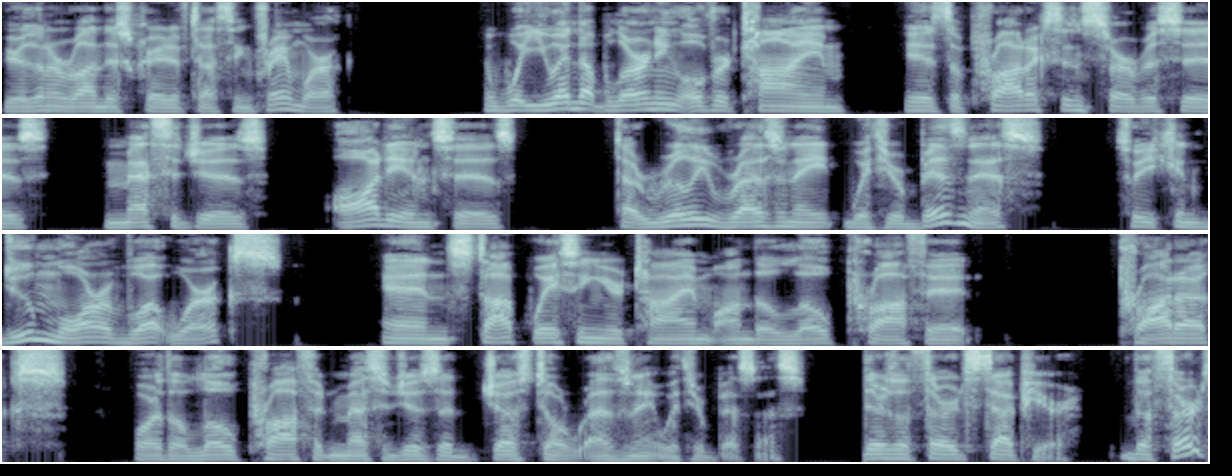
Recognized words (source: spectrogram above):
You're going to run this creative testing framework. And what you end up learning over time is the products and services, messages, audiences that really resonate with your business so you can do more of what works and stop wasting your time on the low profit products or the low profit messages that just don't resonate with your business. There's a third step here. The third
